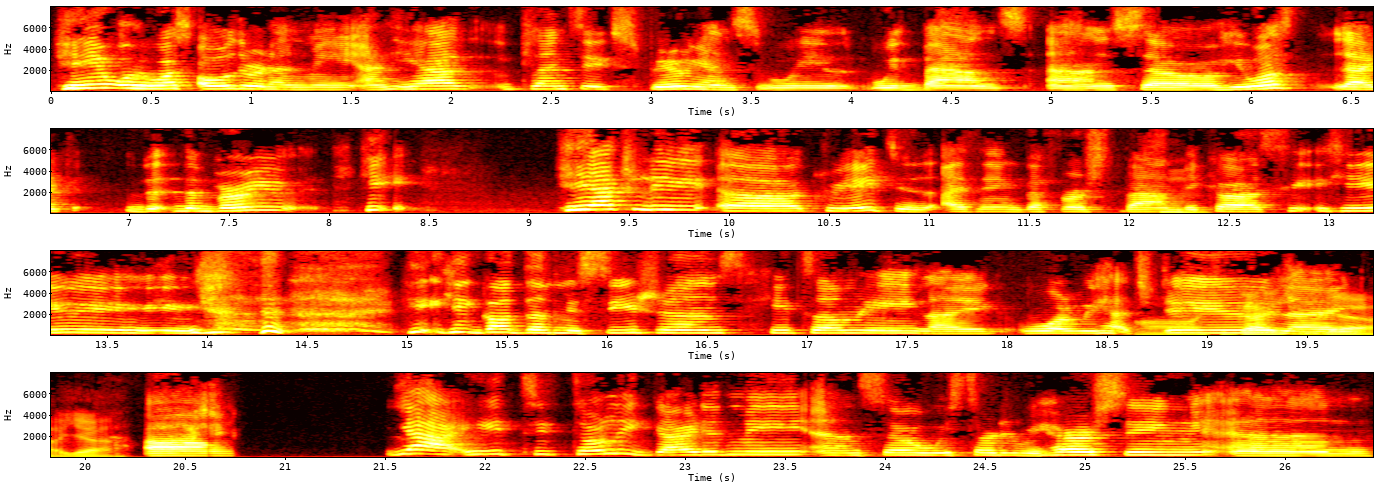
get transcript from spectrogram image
he was older than me and he had plenty experience with with bands and so he was like the, the very he he actually uh, created i think the first band mm. because he he, he he got the musicians. He told me like what we had to ah, do like yeah yeah. um yeah he, he totally guided me and so we started rehearsing and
